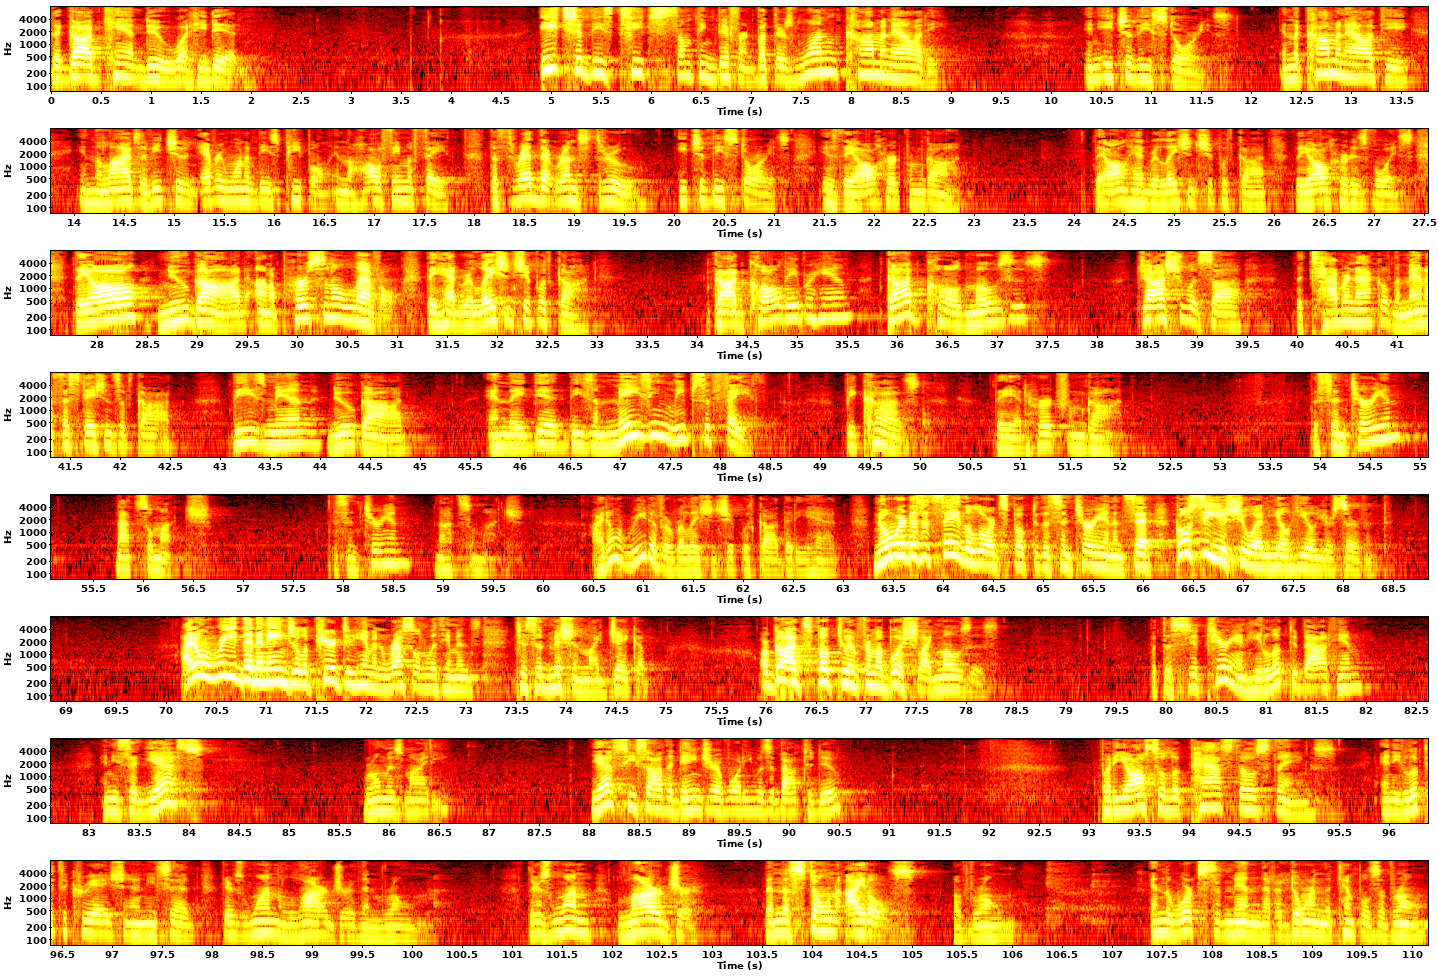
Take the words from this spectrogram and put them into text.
that God can't do what he did. Each of these teach something different, but there's one commonality in each of these stories. And the commonality in the lives of each and every one of these people in the Hall of Fame of Faith, the thread that runs through each of these stories is they all heard from God. They all had relationship with God. They all heard his voice. They all knew God on a personal level. They had relationship with God. God called Abraham. God called Moses. Joshua saw the tabernacle, the manifestations of God. These men knew God, and they did these amazing leaps of faith because they had heard from God. The centurion, not so much. The centurion, not so much. I don't read of a relationship with God that he had. Nowhere does it say the Lord spoke to the centurion and said, Go see Yeshua and he'll heal your servant. I don't read that an angel appeared to him and wrestled with him into submission like Jacob. Or God spoke to him from a bush like Moses. But the centurion, he looked about him and he said, Yes, Rome is mighty. Yes, he saw the danger of what he was about to do. But he also looked past those things and he looked at the creation and he said, There's one larger than Rome. There's one larger than the stone idols of Rome and the works of men that adorn the temples of Rome.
